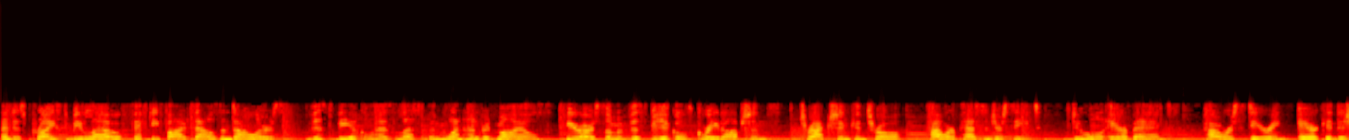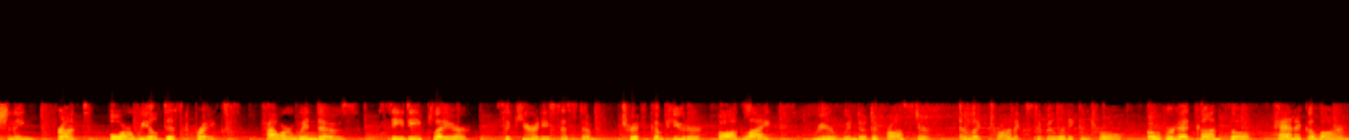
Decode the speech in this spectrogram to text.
and is priced below $55,000. This vehicle has less than 100 miles. Here are some of this vehicle's great options. Traction control, power passenger seat, dual airbags, power steering, air conditioning, front, four-wheel disc brakes, power windows, CD player, security system, trip computer, fog lights, rear window defroster, electronic stability control, overhead console, panic alarm,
